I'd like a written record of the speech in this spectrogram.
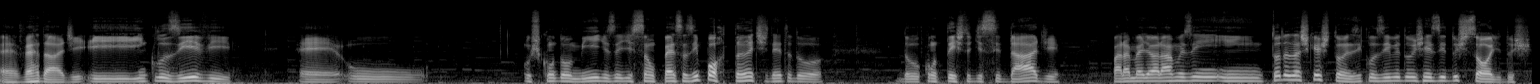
É verdade, e inclusive é, o, os condomínios eles são peças importantes dentro do, do contexto de cidade, para melhorarmos em, em todas as questões, inclusive dos resíduos sólidos.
